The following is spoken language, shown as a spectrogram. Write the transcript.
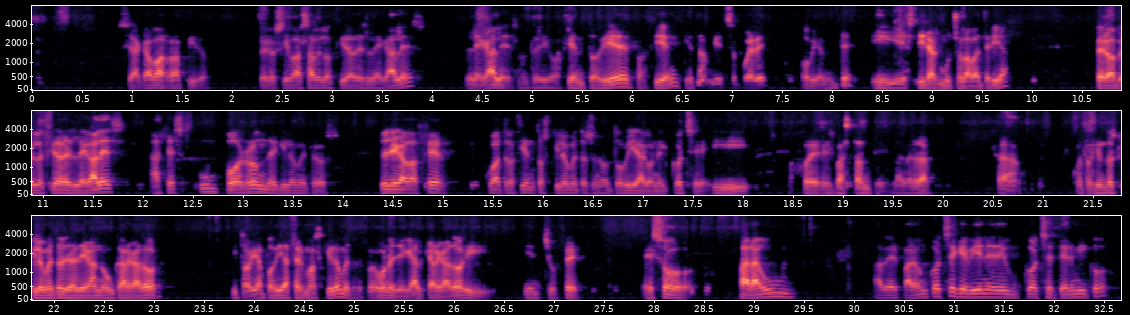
se acaba rápido. Pero si vas a velocidades legales, legales, no te digo 110 o 100, que también se puede, obviamente, y estiras mucho la batería, pero a velocidades legales haces un porrón de kilómetros. Yo he llegado a hacer 400 kilómetros en autovía con el coche y, joder, es bastante, la verdad. O sea, 400 kilómetros ya llegando a un cargador y todavía podía hacer más kilómetros, pero bueno, llegué al cargador y, y enchufé. Eso, para un a ver, para un coche que viene de un coche térmico,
